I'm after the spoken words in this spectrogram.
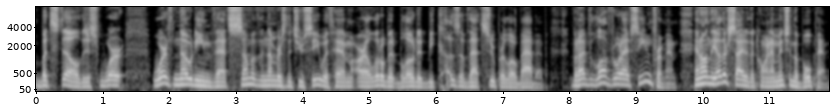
But still, just worth worth noting that some of the numbers that you see with him are a little bit bloated because of that super low BABIP. but I've loved what I've seen from him. And on the other side of the coin, I mentioned the bullpen.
